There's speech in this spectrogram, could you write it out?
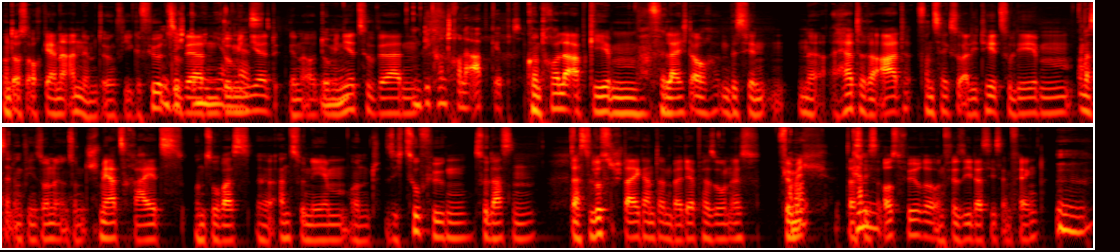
und das auch gerne annimmt, irgendwie geführt zu werden, dominiert, genau, dominiert zu werden. Und die Kontrolle abgibt. Kontrolle abgeben, vielleicht auch ein bisschen eine härtere Art von Sexualität zu leben, was dann irgendwie so, eine, so ein Schmerzreiz und sowas äh, anzunehmen und sich zufügen zu lassen, das luststeigernd dann bei der Person ist. Für Aber mich, dass ich es ausführe und für sie, dass sie es empfängt. Mhm.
